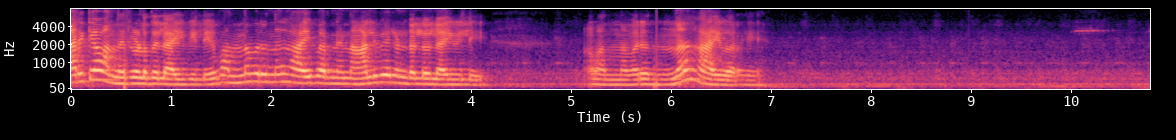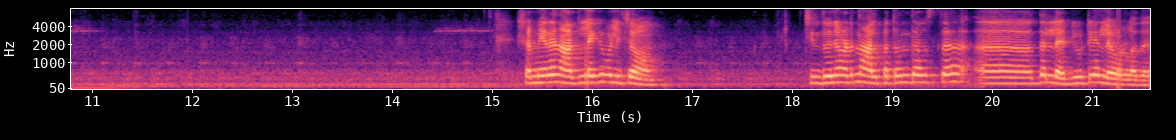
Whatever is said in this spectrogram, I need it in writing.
ആരൊക്കെയാ വന്നിട്ടുള്ളത് ലൈവിൽ വന്നവരൊന്ന് ഹായ് പറഞ്ഞേ നാല് പേരുണ്ടല്ലോ ലൈവിൽ വന്നവരൊന്ന് ഹായ് പറയേ. ഷമീറെ നാട്ടിലേക്ക് വിളിച്ചോ? ചിന്തുവിന് അവിടെ നാൽപ്പത്തൊന്ന് ദിവസത്തെ ഇതല്ലേ ഡ്യൂട്ടി അല്ലേ ഉള്ളത്?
